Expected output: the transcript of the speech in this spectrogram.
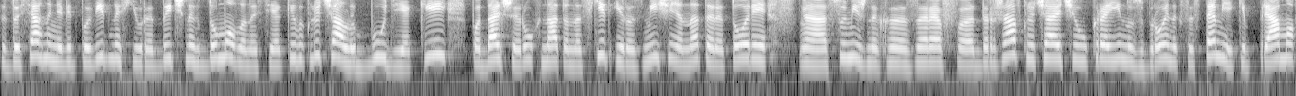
з досягнення відповідних юридичних домовленостей, які виключали будь-який подальший рух НАТО на схід і розміщення на території е, суміжних з РФ держав, включаючи Україну збройних систем, які прямо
